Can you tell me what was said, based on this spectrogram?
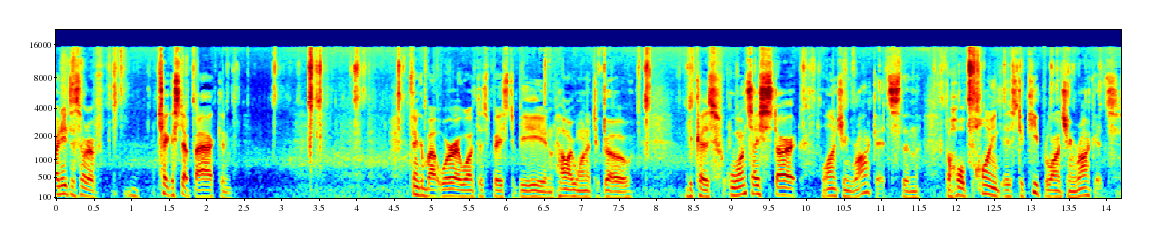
I need to sort of take a step back and think about where I want this base to be and how I want it to go. Because once I start launching rockets, then the whole point is to keep launching rockets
